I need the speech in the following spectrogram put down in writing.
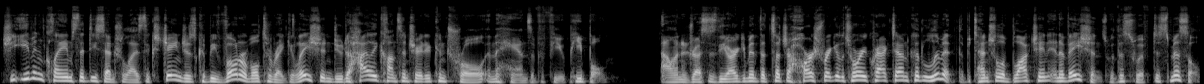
She even claims that decentralized exchanges could be vulnerable to regulation due to highly concentrated control in the hands of a few people. Allen addresses the argument that such a harsh regulatory crackdown could limit the potential of blockchain innovations with a swift dismissal.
